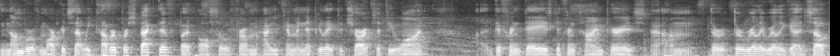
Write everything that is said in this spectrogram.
number of markets that we cover perspective, but also from how you can manipulate the charts if you want, uh, different days, different time periods. Um, they're, they're really, really good. So,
